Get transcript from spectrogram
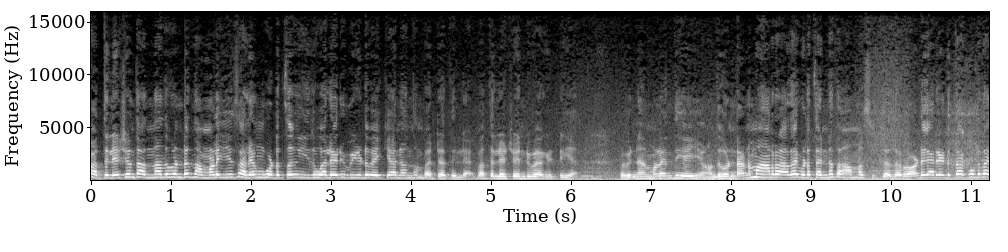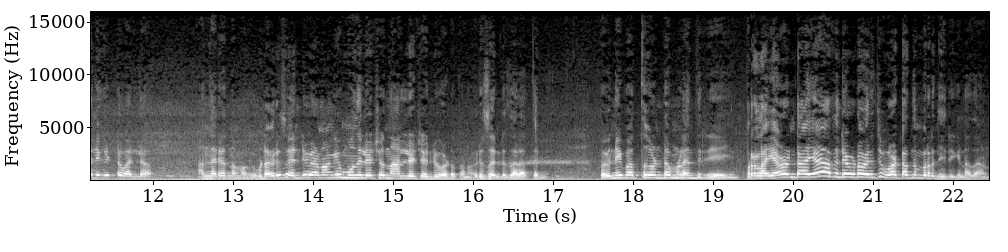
പത്ത് ലക്ഷം തന്നത് കൊണ്ട് നമ്മൾ ഈ സ്ഥലം കൊടുത്ത് ഇതുപോലെ ഒരു വീട് വയ്ക്കാനൊന്നും പറ്റത്തില്ല. പത്ത് ലക്ഷം രൂപ കിട്ടിയ അപ്പോൾ പിന്നെ നമ്മൾ എന്ത് ചെയ്യും? അതുകൊണ്ടാണ് മാറാതെ ഇവിടെ തന്നെ താമസിച്ചത്. റോഡ് എടുത്താൽ കൂടുതൽ കിട്ടുമല്ലോ അന്നേരം നമുക്ക് ഇവിടെ ഒരു സെന്റ് വേണമെങ്കിൽ മൂന്ന് ലക്ഷം നാല് ലക്ഷം രൂപ കൊടുക്കണം ഒരു സെന്റ് സ്ഥലത്തിന് അപ്പോൾ പിന്നെ ഈ പത്ത് കൊണ്ട് നമ്മൾ എന്ത് ചെയ്യും? പ്രളയം ഉണ്ടായാൽ അതിന്റെ ഇവിടെ വലിച്ചു പോട്ടെന്നും പറഞ്ഞിരിക്കുന്നതാണ്.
